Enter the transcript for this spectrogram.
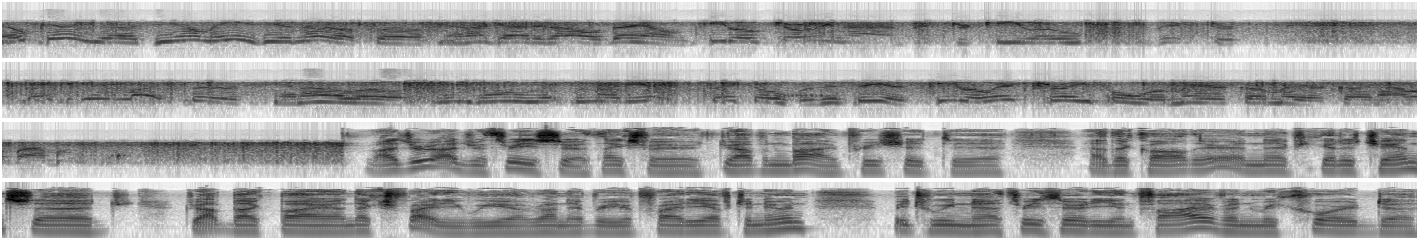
Okay, uh, Jim, easy enough. Uh, and I got it all down. Kilo Charlie 9, Victor Kilo Victor. Thank you very much, sir. And I'll uh, move on and let somebody else take over. This is Kilo X-Ray for America, America in Alabama. Roger, Roger, three, sir. Thanks for dropping by. Appreciate uh, the call there. And if you get a chance, uh, drop back by uh, next Friday. We uh, run every Friday afternoon between 3:30 uh, and 5, and record uh,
